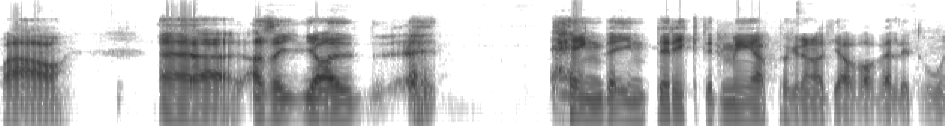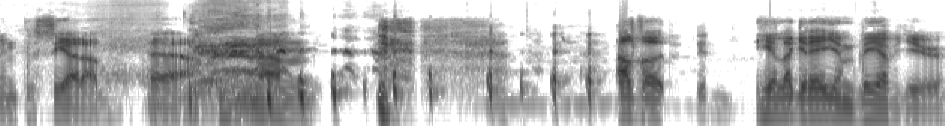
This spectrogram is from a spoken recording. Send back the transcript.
Wow. Eh, alltså jag hängde inte riktigt med på grund av att jag var väldigt ointresserad. Eh, men alltså hela grejen blev ju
